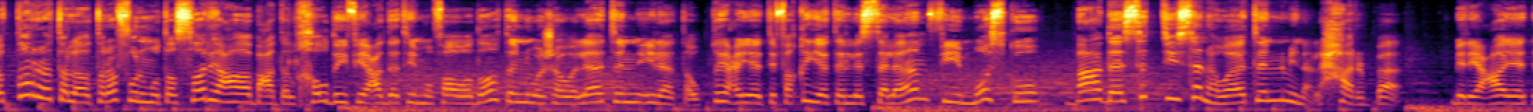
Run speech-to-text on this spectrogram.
اضطرت الأطراف المتصارعة بعد الخوض في عدة مفاوضات وجولات إلى توقيع اتفاقية للسلام في موسكو بعد ست سنوات من الحرب. برعاية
